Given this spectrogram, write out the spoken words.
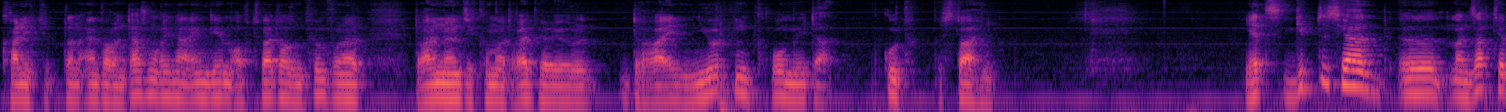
kann ich dann einfach in den Taschenrechner eingeben, auf 2593,3 Periode 3 Newton pro Meter. Gut, bis dahin. Jetzt gibt es ja, äh, man sagt ja,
